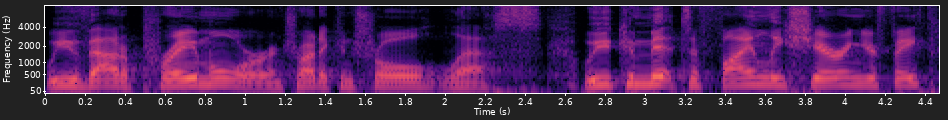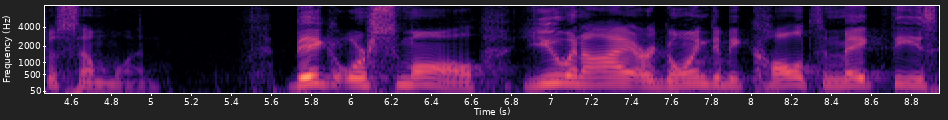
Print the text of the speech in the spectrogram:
Will you vow to pray more and try to control less? Will you commit to finally sharing your faith with someone? Big or small, you and I are going to be called to make these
